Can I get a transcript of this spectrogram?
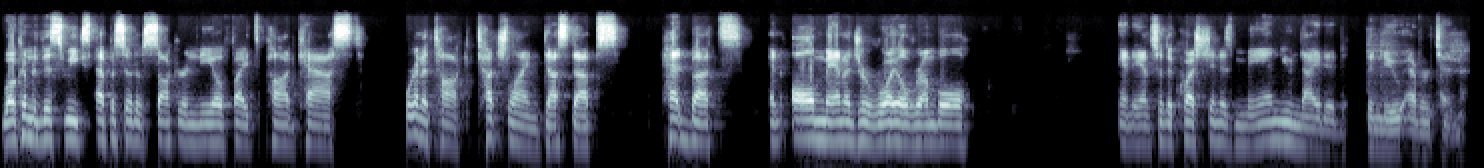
Welcome to this week's episode of Soccer Neophytes podcast. We're going to talk touchline dust ups, headbutts, and all manager Royal Rumble, and answer the question Is Man United the new Everton?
